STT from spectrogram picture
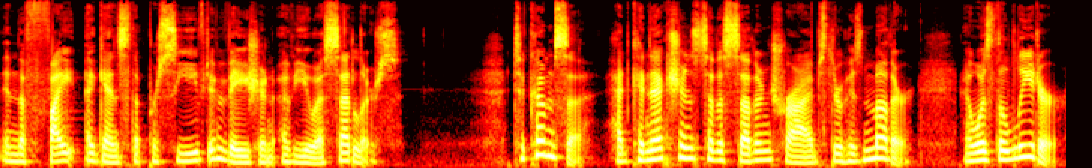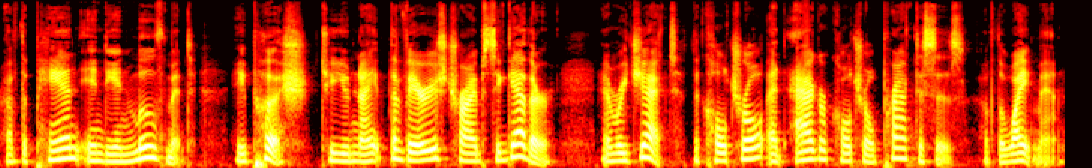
in the fight against the perceived invasion of U.S. settlers. Tecumseh had connections to the southern tribes through his mother and was the leader of the Pan Indian movement, a push to unite the various tribes together and reject the cultural and agricultural practices of the white man.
